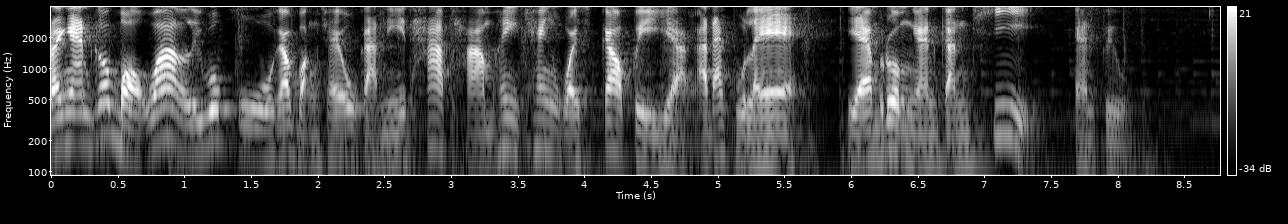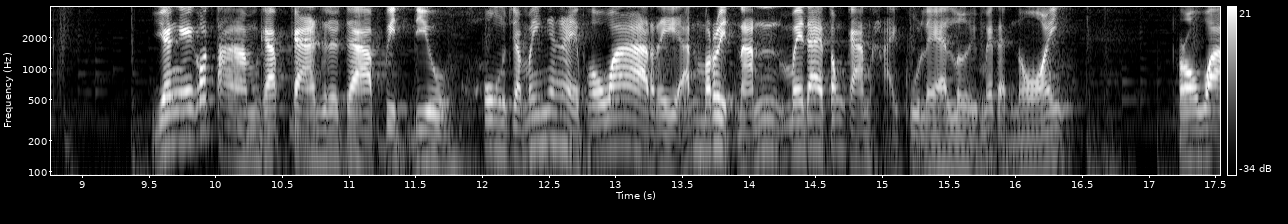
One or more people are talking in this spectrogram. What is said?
รายงานก็บอกว่าลิเวอร์พูลครับหวังใช้โอกาสนี้ทาบทามให้แข้งวัย 19 ปีอย่างอาดากูแล แย้มร่วมงานกันที่แอนฟิลด์ยังไงก็ตามครับการเจรจาปิดดีลคงจะไม่ง่าย เพราะว่าเรอัลมาดริดนั้นไม่ได้ต้องการขายกูแลเลยแม้แต่น้อย เพราะว่า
